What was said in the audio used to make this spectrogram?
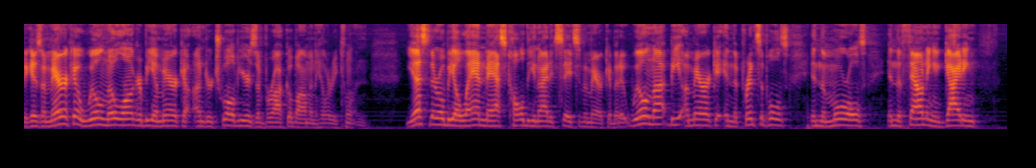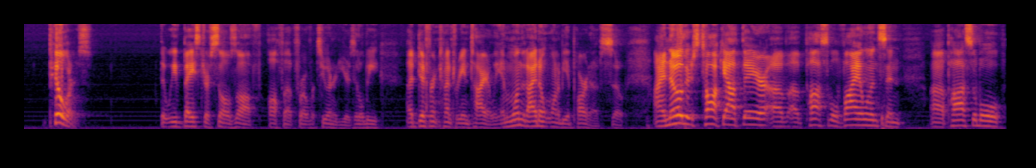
Because America will no longer be America under 12 years of Barack Obama and Hillary Clinton. Yes, there will be a landmass called the United States of America, but it will not be America in the principles, in the morals, in the founding and guiding pillars that we've based ourselves off off of for over 200 years. It'll be a different country entirely, and one that I don't want to be a part of. So I know there's talk out there of, of possible violence and uh, possible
